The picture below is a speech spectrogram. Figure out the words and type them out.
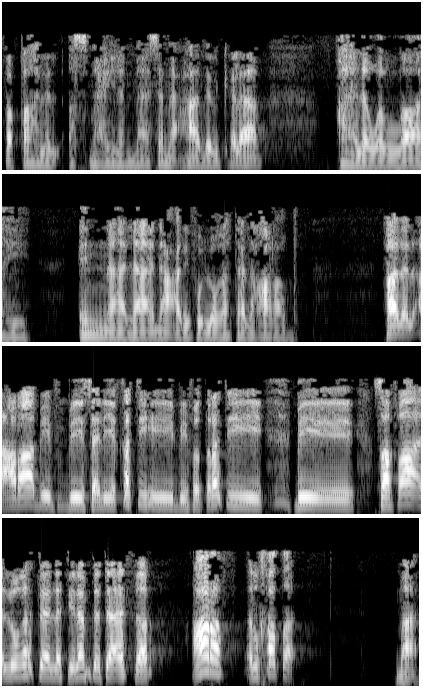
فقال الأصمعي لما سمع هذا الكلام قال والله إنا لا نعرف لغة العرب. هذا الأعرابي بسليقته بفطرته بصفاء لغته التي لم تتأثر. عرف الخطأ. ما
